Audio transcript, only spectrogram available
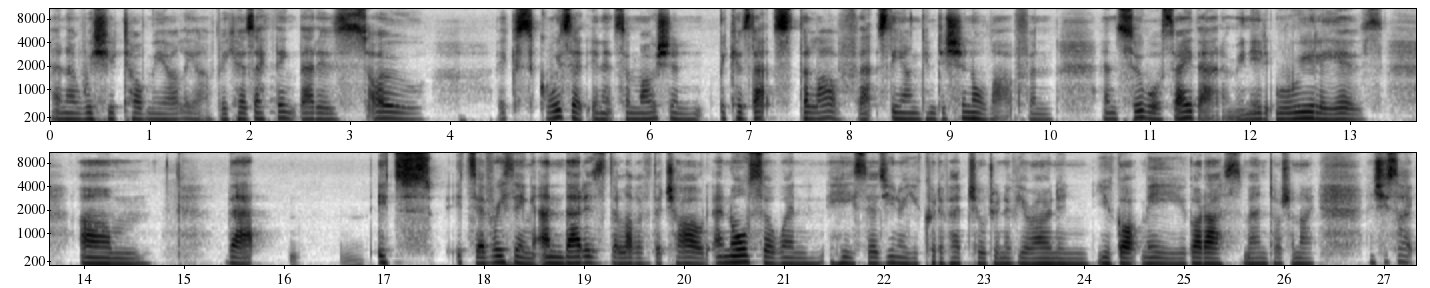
And I wish you'd told me earlier because I think that is so exquisite in its emotion because that's the love, that's the unconditional love, and and Sue will say that. I mean, it really is um, that it's it's everything, and that is the love of the child. And also when he says, you know, you could have had children of your own, and you got me, you got us, Mantosh and I, and she's like,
